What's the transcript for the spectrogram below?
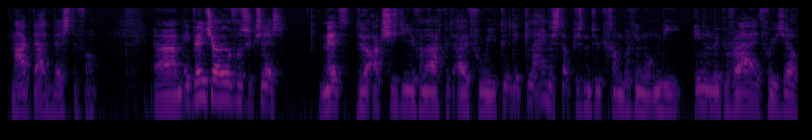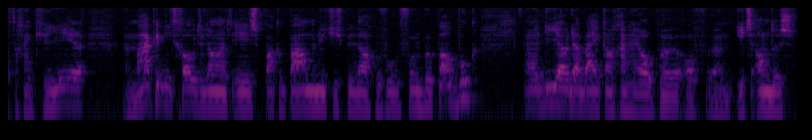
maak daar het beste van. Um, ik wens jou heel veel succes met de acties die je vandaag kunt uitvoeren. Je kunt in kleine stapjes natuurlijk gaan beginnen om die innerlijke vrijheid voor jezelf te gaan creëren. Maak het niet groter dan het is. Pak een paar minuutjes per dag bijvoorbeeld voor een bepaald boek uh, die jou daarbij kan gaan helpen. Of um, iets anders.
